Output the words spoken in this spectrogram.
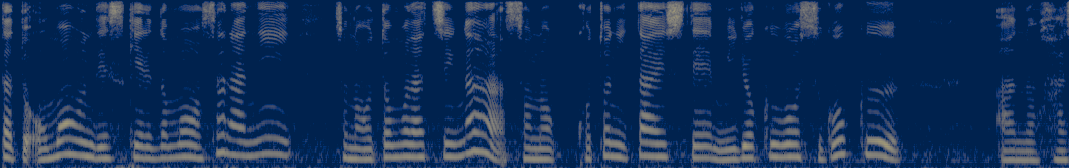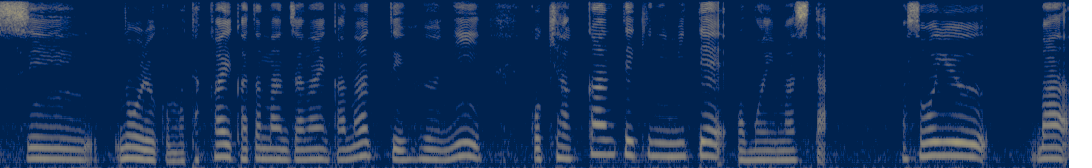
たと思うんですけれどもさらにそのお友達がそのことに対して魅力をすごくあの発信能力も高い方なんじゃないかなっていうふうにこう客観的に見て思いました。そういう場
